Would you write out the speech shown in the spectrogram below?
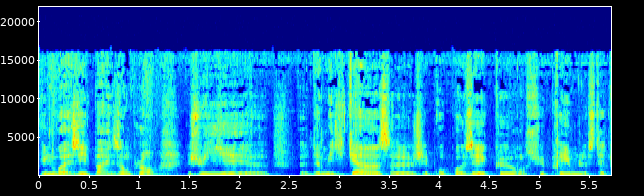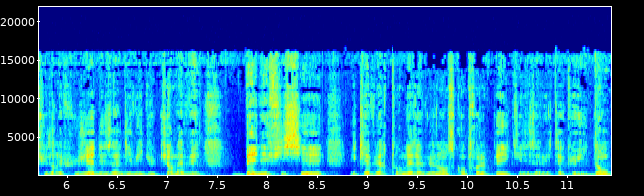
une loi asile, par exemple en juillet 2015, euh, euh, j'ai proposé qu'on supprime le statut de réfugié à des individus qui en avaient bénéficié et qui avaient retourné la violence contre le pays qui les avait accueillis. Donc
